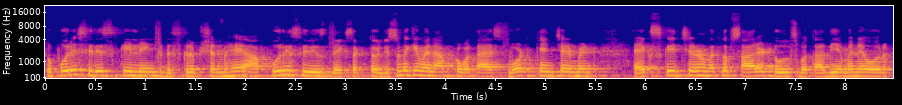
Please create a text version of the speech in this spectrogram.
तो पूरी सीरीज़ की लिंक डिस्क्रिप्शन में है, आप पूरी सीरीज़ देख सकते हो, जिसमें कि मैंने आपको बताया स्वॉट के इंचेंटमेंट एक्स के इंचेंटमेंट मतलब सारे टूल्स बता दिए मैंने और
